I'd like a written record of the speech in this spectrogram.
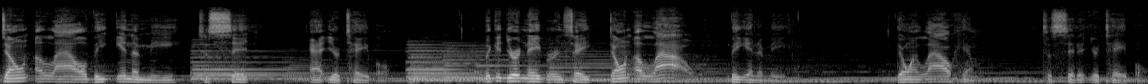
don't allow the enemy to sit at your table. Look at your neighbor and say, Don't allow the enemy. Don't allow him to sit at your table.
